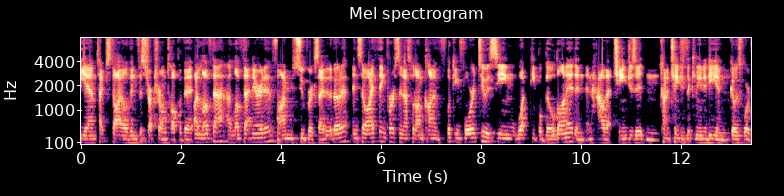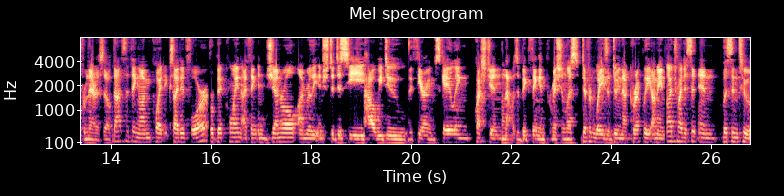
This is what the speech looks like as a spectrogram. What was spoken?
BitVM type style of infrastructure on top of it. I love that. I love that narrative. I'm super excited about it. And so I think personally, that's what I'm kind of looking forward to is seeing seeing what people build on it and, and how that changes it and kind of changes the community and goes forward from there. So that's the thing I'm quite excited for. For Bitcoin, I think in general, I'm really interested to see how we do the Ethereum scaling question. That was a big thing in permissionless, different ways of doing that correctly. I mean, I tried to sit and listen to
